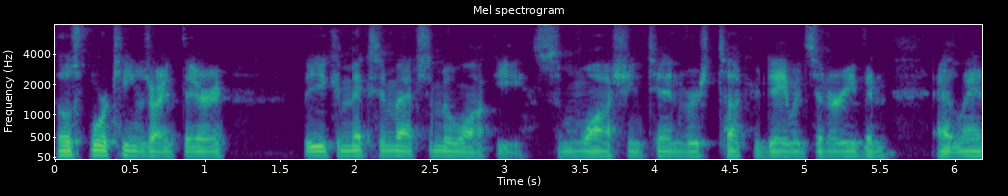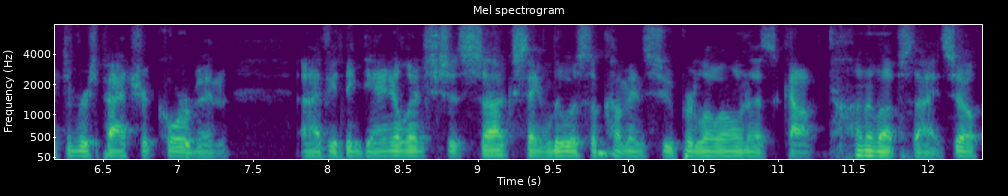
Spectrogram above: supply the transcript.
those four teams right there. But you can mix and match some Milwaukee, some Washington versus Tucker Davidson, or even Atlanta versus Patrick Corbin. Uh, if you think Daniel Lynch should suck, St. Louis will come in super low owned. That's got a ton of upside. So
